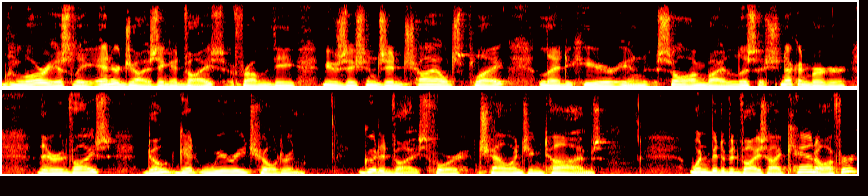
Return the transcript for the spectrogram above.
gloriously energizing advice from the musicians in Child's Play, led here in song by Lissa Schneckenburger. Their advice don't get weary, children. Good advice for challenging times. One bit of advice I can offer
